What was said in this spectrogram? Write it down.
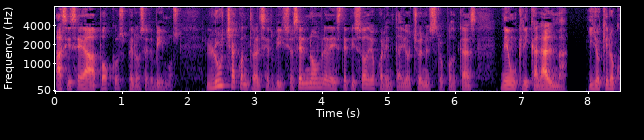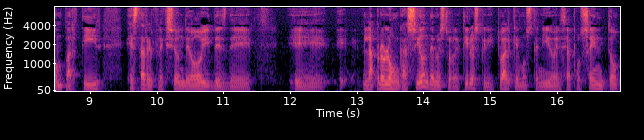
así sea a pocos, pero servimos. Lucha contra el servicio. Es el nombre de este episodio 48 de nuestro podcast de Un clic al alma. Y yo quiero compartir esta reflexión de hoy desde eh, la prolongación de nuestro retiro espiritual que hemos tenido en ese aposento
